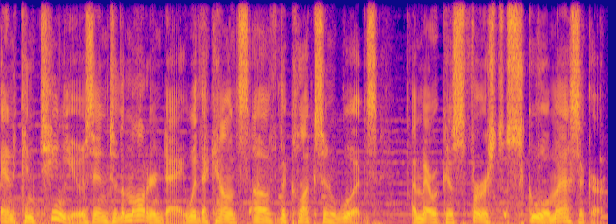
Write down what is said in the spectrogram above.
and continues into the modern day with accounts of the Cluxon Woods, America's first school massacre,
